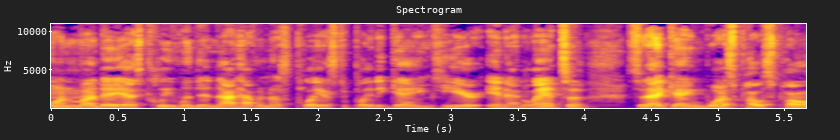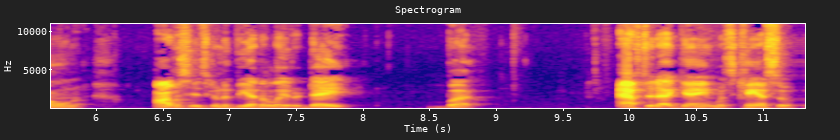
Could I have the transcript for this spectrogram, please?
on Monday as Cleveland did not have enough players to play the game here in Atlanta. So that game was postponed. Obviously, it's going to be at a later date, but after that game was canceled,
